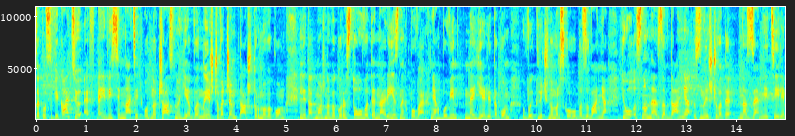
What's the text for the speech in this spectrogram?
За класифікацією FA-18 одночасно є винищувачем та штурмовиком. Літак можна використовувати на різних поверхнях, бо він не є літаком виключно морського базування. Його основне завдання знищувати наземні цілі.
